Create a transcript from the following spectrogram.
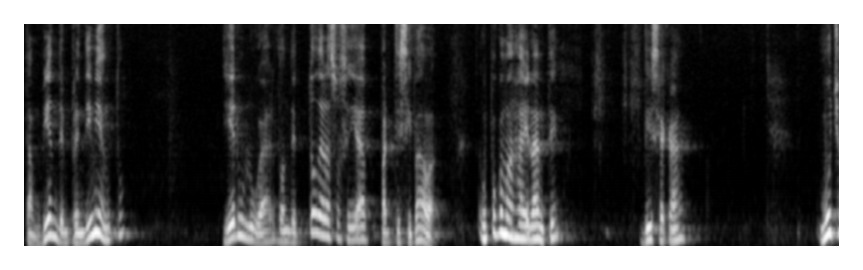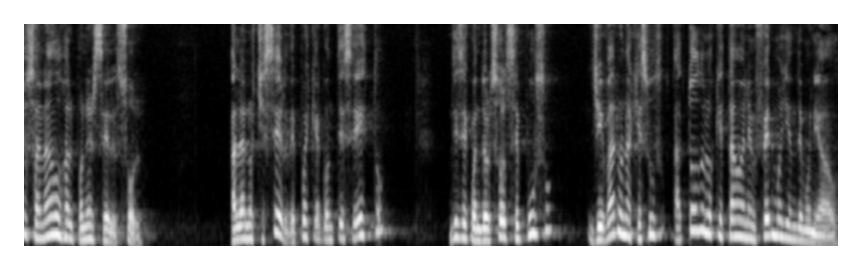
también de emprendimiento y era un lugar donde toda la sociedad participaba. Un poco más adelante, dice acá, muchos sanados al ponerse el sol. Al anochecer, después que acontece esto, dice, cuando el sol se puso, llevaron a Jesús a todos los que estaban enfermos y endemoniados.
